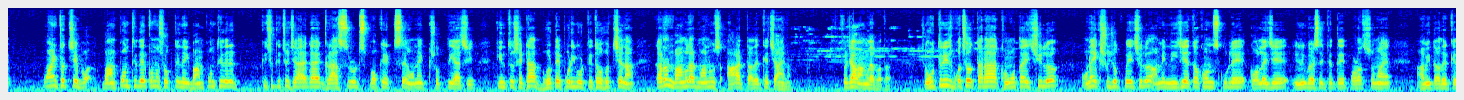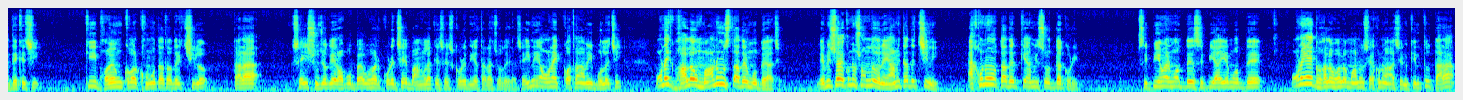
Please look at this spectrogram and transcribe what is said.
পয়েন্ট হচ্ছে বামপন্থীদের কোনো শক্তি নেই। বামপন্থীদের কিছু কিছু জায়গায় গ্রাসরুটস পকেটসে অনেক শক্তি আছে। কিন্তু সেটা ভোটে পরিবর্তিত হচ্ছে না। কারণ বাংলার মানুষ আর তাদেরকে চায় না। সোজা বাংলা কথা। চৌত্রিশ বছর তারা ক্ষমতায় ছিল, অনেক সুযোগ পেয়েছিল। আমি নিজে তখন স্কুলে, কলেজে ইউনিভার্সিটিতে পড়ার সময় আমি তাদেরকে দেখেছি। কি ভয়ঙ্কর ক্ষমতা তাদের ছিল, তারা সেই সুযোগের অপব্যবহার করেছে, বাংলাকে শেষ করে দিয়ে তারা চলে গেছে। এই নিয়ে অনেক কথা আমি বলেছি। অনেক ভালো মানুষ তাদের মধ্যে আছে। এ বিষয়ে কোনো সন্দেহ নেই, আমি তাদের চিনি। এখনও তাদেরকে আমি শ্রদ্ধা করি। সিপিএমের মধ্যে সিপিআইয়ের মধ্যে অনেক ভালো ভালো মানুষ এখনও আছেন, কিন্তু তারা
